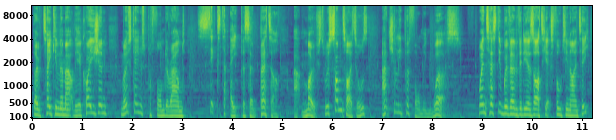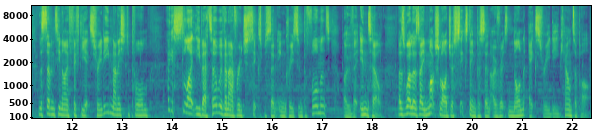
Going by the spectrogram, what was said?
Though taking them out of the equation, most games performed around 6 to 8% better at most, with some titles actually performing worse. When tested with Nvidia's RTX 4090, the 7950 X3D managed to perform I guess slightly better with an average 6% increase in performance over Intel, as well as a much larger 16% over its non-X3D counterpart.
